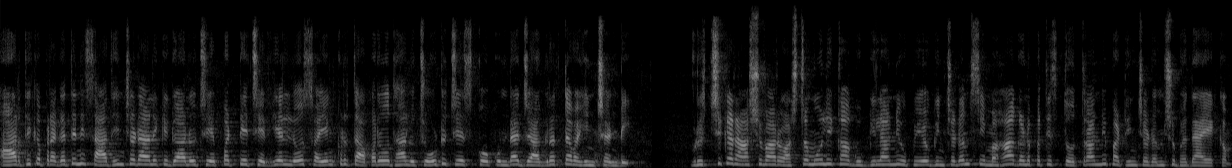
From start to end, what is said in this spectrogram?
ఆర్థిక ప్రగతిని సాధించడానికి గాను చేపట్టే చర్యల్లో స్వయంకృత అపరోధాలు చోటు చేసుకోకుండా జాగ్రత్త వహించండి. వృశ్చిక రాశివారు అష్టమూలికా గుగ్గిలాన్ని ఉపయోగించడం శ్రీ మహాగణపతి స్తోత్రాన్ని పఠించడం శుభదాయకం.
